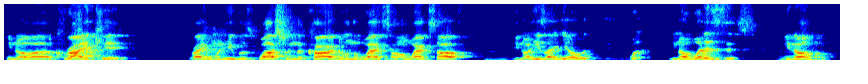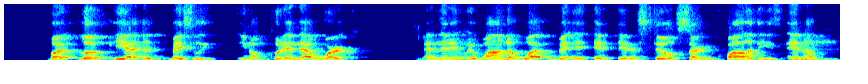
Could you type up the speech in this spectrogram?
you know uh karate kid right? When he was washing the car doing the wax on wax off you know he's like yo what, what you know what is this? You know? But look he had to basically you know put in that work and then it, it wound up what? It, it, it instilled certain qualities in him Mm,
